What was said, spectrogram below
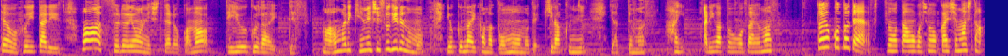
手を拭いたりはするようにしてるかなっていうぐらいです。まああんまり気にしすぎるのも良くないかなと思うので気楽にやってます。はい。ありがとうございます。ということで、普通お歌をご紹介しました。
